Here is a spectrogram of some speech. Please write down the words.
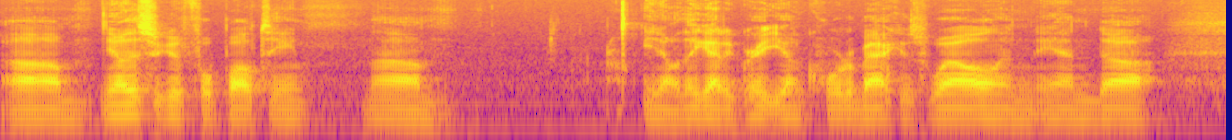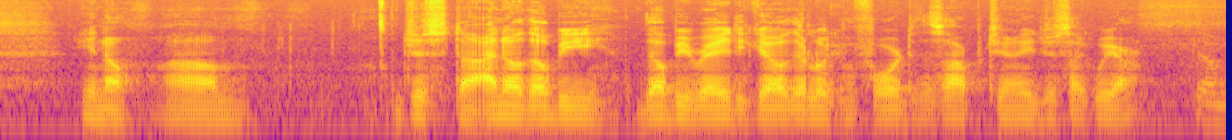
um, you know, this is a good football team. Um, you know, they got a great young quarterback as well, and and uh, you know, um, just uh, I know they'll be they'll be ready to go. They're looking forward to this opportunity, just like we are. So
